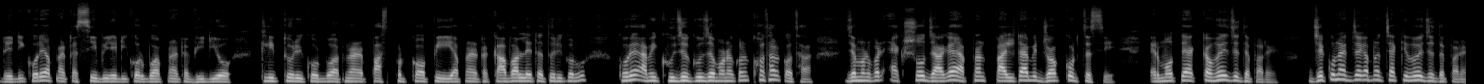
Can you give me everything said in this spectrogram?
রেডি করে আপনার একটা সিভি রেডি করব, আপনার একটা ভিডিও ক্লিপ তৈরি করব, আপনার পাসপোর্ট কপি, আপনার একটা কাভার লেটার তৈরি করব। করে আমি খুঁজে, খুঁজে মনে করেন কথার কথা যে মনে করেন ১০০ জায়গায় আপনার ফাইলটা আমি ড্রপ করতেছি। এর মধ্যে একটা হয়ে যেতে পারে। যে কোনো এক জায়গায় আপনার চাকরি হয়ে যেতে পারে।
